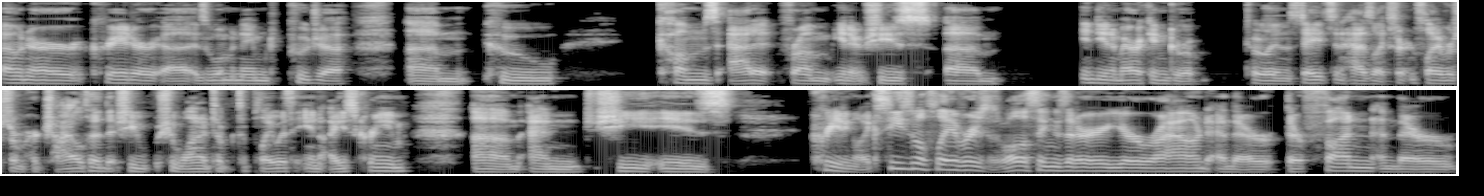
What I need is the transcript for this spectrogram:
owner creator uh, is a woman named Pooja, um, who comes at it from you know she's um, Indian American, grew up totally in the states and has like certain flavors from her childhood that she she wanted to, to play with in ice cream. Um, and she is creating like seasonal flavors as well as things that are year round and they're they're fun and they're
